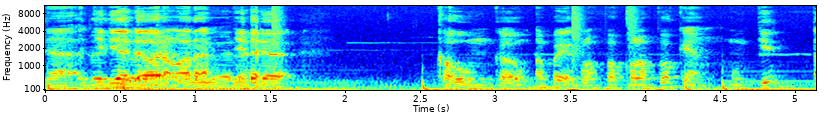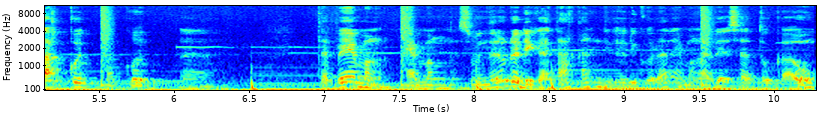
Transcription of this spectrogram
Nah, jadi ada orang-orang, jadi ada kaum-kaum apa ya kelompok-kelompok yang mungkin takut. takut Nah, tapi emang emang sebenarnya udah dikatakan gitu di Quran emang ada satu kaum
